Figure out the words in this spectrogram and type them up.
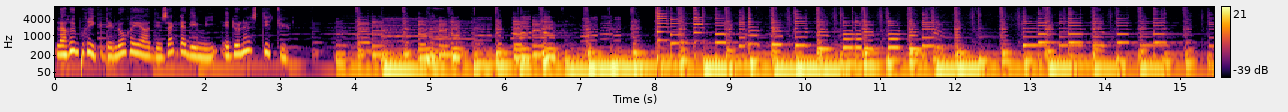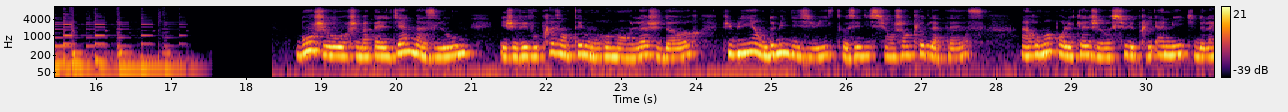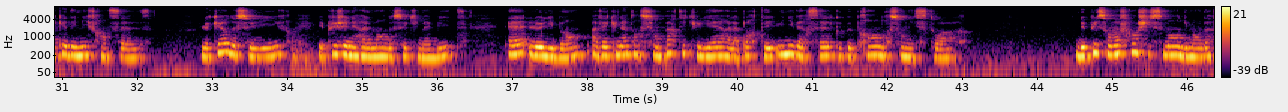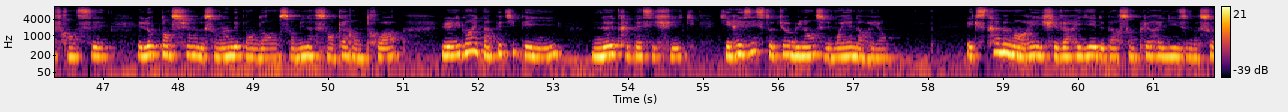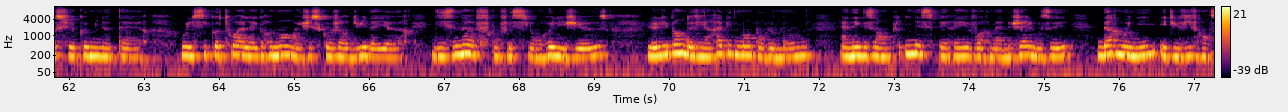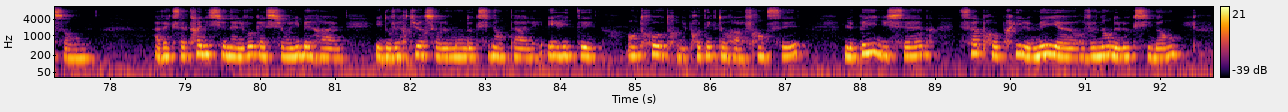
la rubrique des lauréats des académies et de l'Institut. Bonjour, je m'appelle Diane Mazloum et je vais vous présenter mon roman L'âge d'or, publié en 2018 aux éditions Jean-Claude Lattès, un roman pour lequel j'ai reçu le prix Amique de l'Académie française. Le cœur de ce livre, et plus généralement de ceux qui m'habitent, est le Liban, avec une attention particulière à la portée universelle que peut prendre son histoire. Depuis son affranchissement du mandat français et l'obtention de son indépendance en 1943, le Liban est un petit pays, neutre et pacifique, qui résiste aux turbulences du Moyen-Orient. Extrêmement riche et varié de par son pluralisme socio-communautaire, où il s'y côtoie allègrement et jusqu'aujourd'hui d'ailleurs 19 confessions religieuses, le Liban devient rapidement pour le monde un exemple inespéré, voire même jalousé, d'harmonie et du vivre ensemble. Avec sa traditionnelle vocation libérale et d'ouverture sur le monde occidental héritée entre autres du protectorat français, le pays du cèdre s'approprie le meilleur venant de l'Occident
